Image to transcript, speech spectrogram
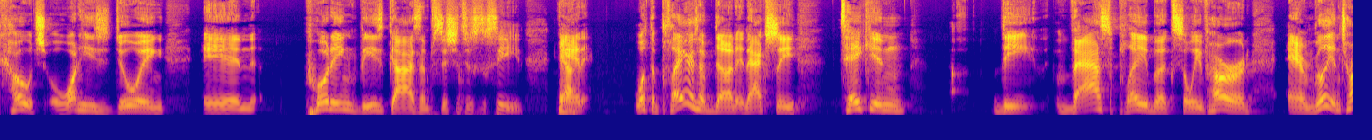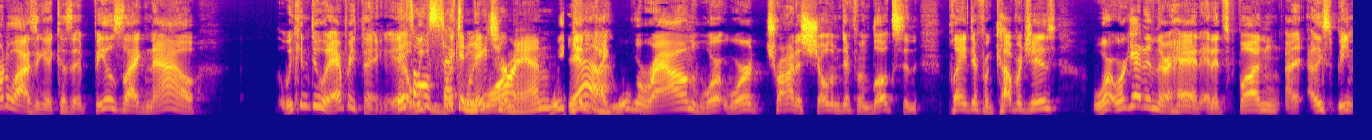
coach what he's doing in putting these guys in position to succeed. Yeah. And what the players have done in actually taking the vast playbook, so we've heard, and really internalizing it because it feels like now we can do everything. You it's know, all second nature, want. man. We yeah. can like move around. We're we're trying to show them different looks and playing different coverages. We're, we're getting in their head, and it's fun. At least being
